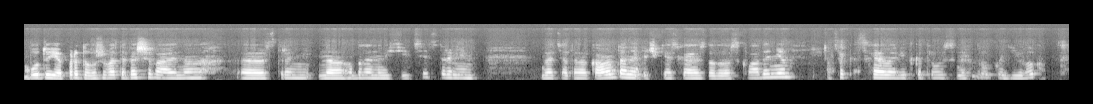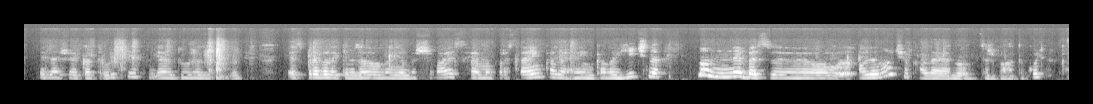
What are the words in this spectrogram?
Буду я продовжувати. Вишиваю на, е, стороні, на гобеленовій сітці стороні 20-го аккаунта, ниточки СХС до два складення. Це схема від катрусиних рукоділок від нашої катрусі. Я дуже з- превеликим задоволенням вишиваю. Схема простенька, легенька, логічна. Ну, не без е, одиночок, але ну, це ж багатоколірка.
